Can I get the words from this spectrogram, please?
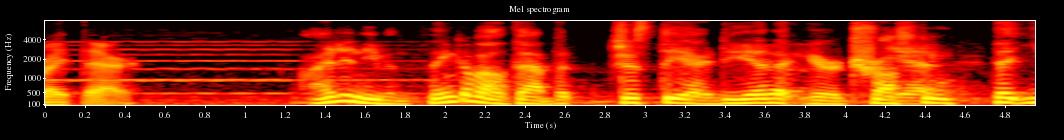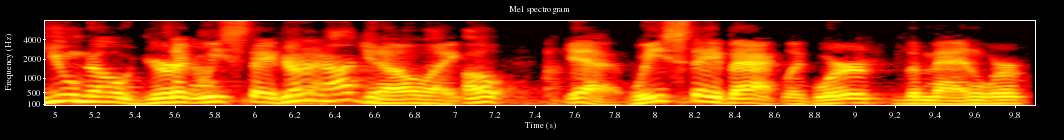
right there. I didn't even think about that, but just the idea that you're trusting that you know you're Like not, we stay you're back, not you know, like oh yeah, we stay back. Like we're the men. We're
